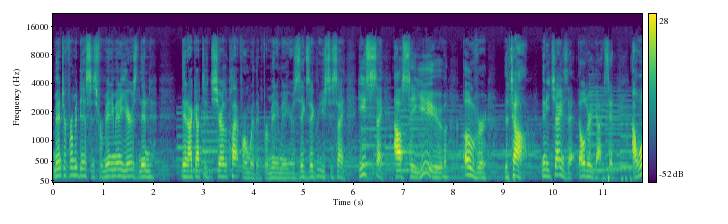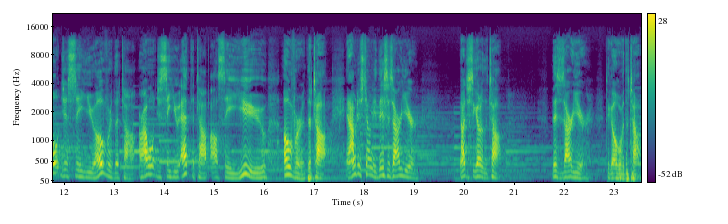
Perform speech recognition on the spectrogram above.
mentor from a distance for many, many years, and then, then I got to share the platform with him for many, many years. Zig Ziglar used to say, he used to say, I'll see you over the top. Then he changed that. The older he got, he said, I won't just see you over the top, or I won't just see you at the top, I'll see you over the top. And I'm just telling you, this is our year, not just to go to the top. This is our year to go over the top.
